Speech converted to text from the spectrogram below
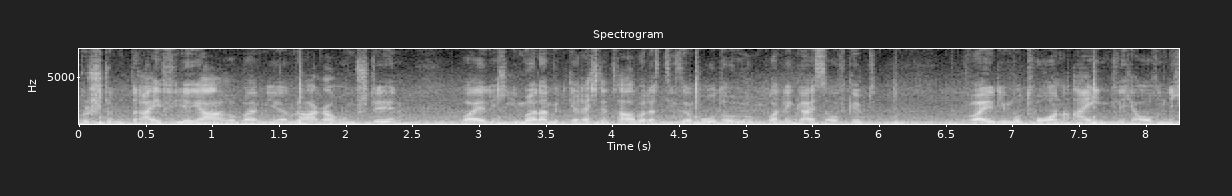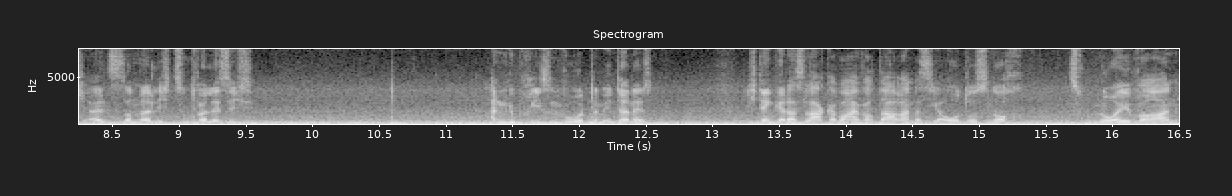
bestimmt drei, vier Jahre bei mir im Lager rumstehen, weil ich immer damit gerechnet habe, dass dieser Motor irgendwann den Geist aufgibt, weil die Motoren eigentlich auch nicht als sonderlich zuverlässig angepriesen wurden im Internet. Ich denke, das lag aber einfach daran, dass die Autos noch zu neu waren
